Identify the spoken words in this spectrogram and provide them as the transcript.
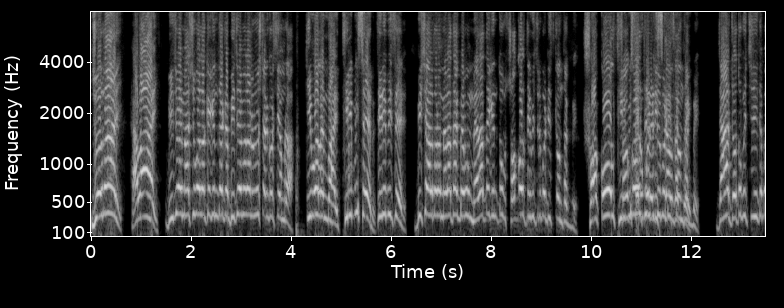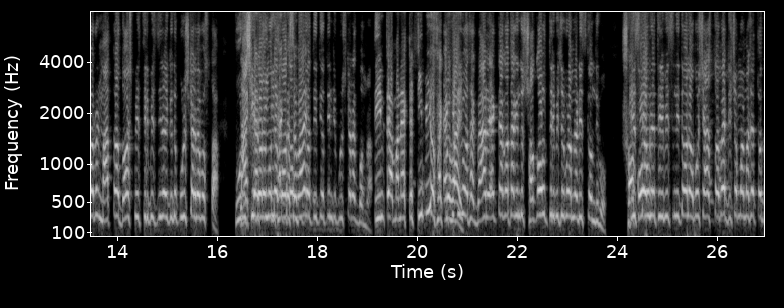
জুয়েল ভাই! হ্যাঁ ভাই। বিজয় মাস উপলক্ষে কিন্তু একটা বিজয় মেলার অনুষ্ঠান করছি আমরা। কি বলেন ভাই? থ্রি পিসের থ্রি পিসের বিশাল বড় মেলা থাকবে এবং মেলাতে কিন্তু সকল থ্রি পিসের উপর ডিসকাউন্ট থাকবে। সকল থ্রি পিসের উপরে ডিসকাউন্ট থাকবে। যার যত পিস নিতে পারবেন মাত্র দশ পিস থ্রি পিস নিলে কিন্তু পুরস্কার ব্যবস্থা। তিনটি পুরস্কার রাখব আমরা। তিনটা মানে একটা টিপিও থাকবে ভাই। টিভিও থাকবে। আর একটা কথা কিন্তু সকল থ্রি পিসের উপর আমরা ডিসকাউন্ট দিব। সকল থ্রি পিস নিতে হলে অবশ্যই আসতে হবে ডিসেম্বর মাসের চোদ্দ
